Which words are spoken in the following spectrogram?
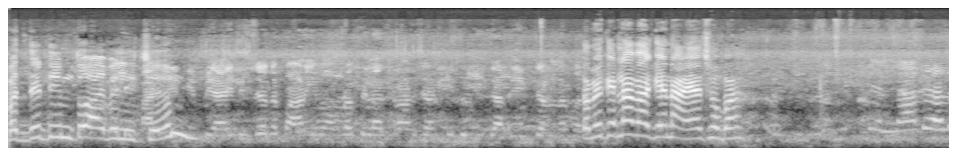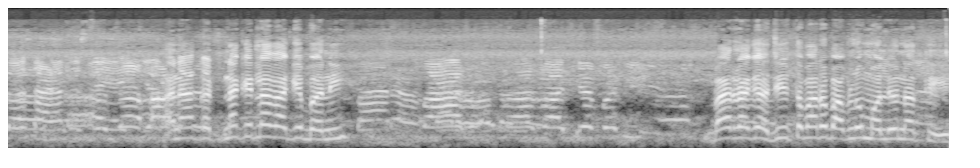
બધી ટીમ તો આવેલી છે એમ. બી આવેલી છે અને પાણીમાં હમણાં પેલા ત્રણ જણ કીધું બીજા એક જણ તમે કેટલા વાગ્યાના આયા છો બા? અને આ ઘટના કેટલા વાગે બની? બાર વાગે બધી બાર વાગે હજી તમારો બાબલો મળ્યો નથી.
